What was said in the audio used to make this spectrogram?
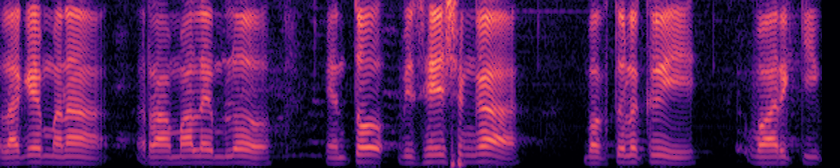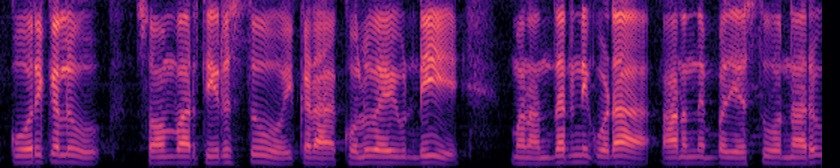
అలాగే మన రామాలయంలో ఎంతో విశేషంగా భక్తులకి వారికి కోరికలు స్వామివారు తీరుస్తూ ఇక్కడ కొలువై ఉండి మనందరినీ కూడా ఆనందింపజేస్తూ ఉన్నారు.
